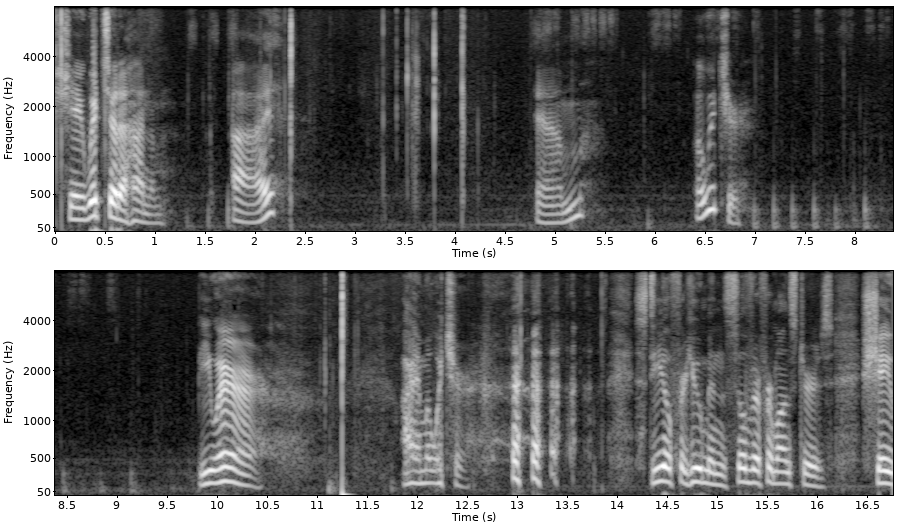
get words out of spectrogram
She witcher Hanam. I am a witcher. Beware, I am a witcher. Steel for humans, silver for monsters. She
